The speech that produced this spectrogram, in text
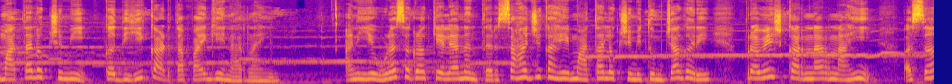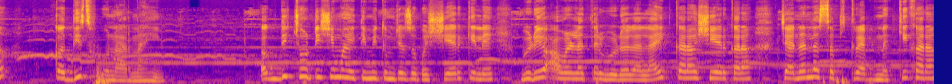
माता लक्ष्मी कधीही काढता पाय घेणार नाही. आणि एवढं सगळं केल्यानंतर साहजिक आहे माता लक्ष्मी तुमच्या घरी प्रवेश करणार नाही असं कधीच होणार नाही. अगदी छोटीशी माहिती मी तुमच्यासोबत शेअर केले. व्हिडिओ आवडला तर व्हिडिओला लाईक करा शेअर करा. चॅनलला सबस्क्राईब नक्की करा.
